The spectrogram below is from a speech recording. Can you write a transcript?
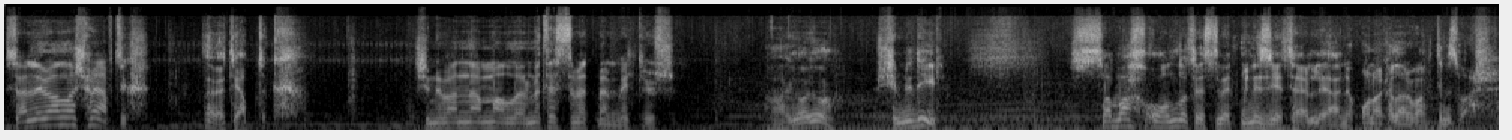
Seninle bir anlaşma yaptık. Evet yaptık. Şimdi benden mallarını teslim etmemi bekliyorsun. Ha yo yo. Şimdi değil. Sabah 10'da teslim etmeniz yeterli yani. 10'a kadar vaktiniz var.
